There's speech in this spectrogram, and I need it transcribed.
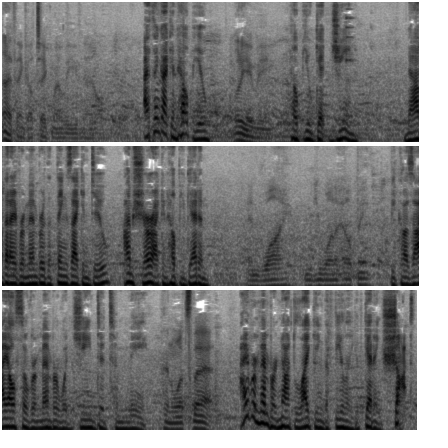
I think I'll take my leave now. I think I can help you. What do you mean? Help you get Gene. Now that I remember the things I can do, I'm sure I can help you get him. And why would you want to help me? Because I also remember what Gene did to me. And what's that? I remember not liking the feeling of getting shot.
